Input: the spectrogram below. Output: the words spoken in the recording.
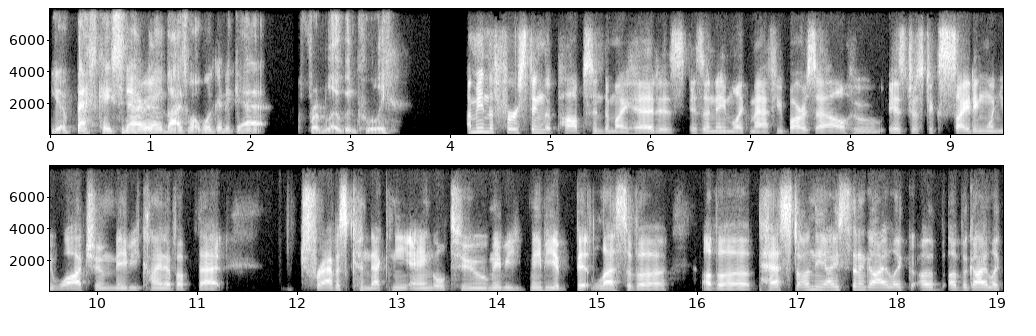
you know best case scenario that is what we're going to get from Logan Cooley? I mean, the first thing that pops into my head is is a name like Mathew Barzal, who is just exciting when you watch him. Maybe kind of up that Travis Konecny angle too. Maybe maybe a bit less of a of a pest on the ice than a guy like of, of a guy like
